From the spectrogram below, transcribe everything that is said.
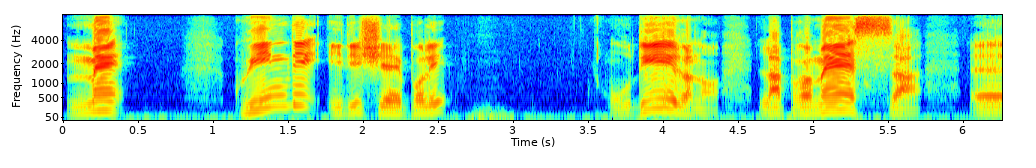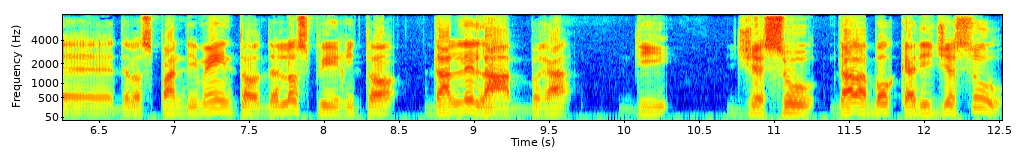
me. Quindi i discepoli udirono la promessa eh, dello spandimento dello Spirito dalle labbra di Gesù, dalla bocca di Gesù.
